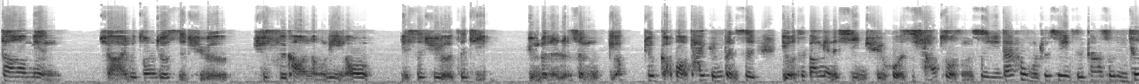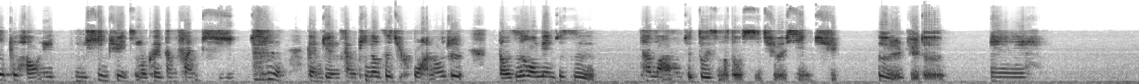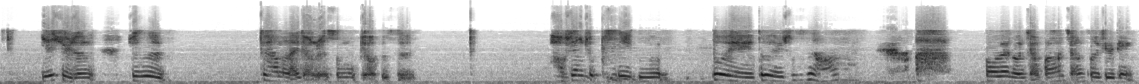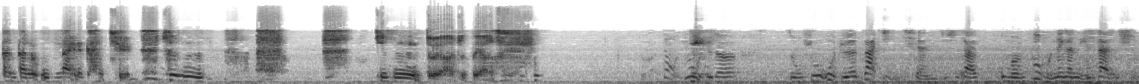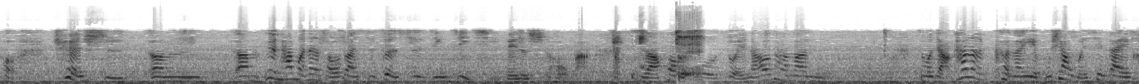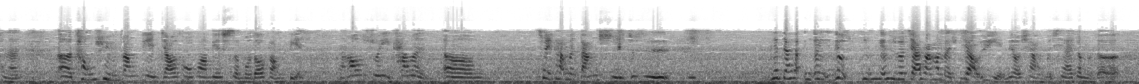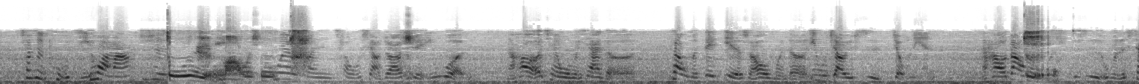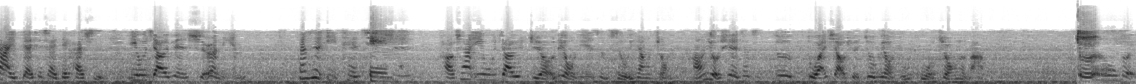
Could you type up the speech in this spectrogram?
到后面，小孩就终究失去了去思考的能力，然后也失去了自己原本的人生目标。就搞不好他原本是有这方面的兴趣，或者是想要做什么事情，但父母就是一直跟他说：“你这个不好，你你兴趣怎么可以当饭吃？”就 是感觉常听到这句话，然后就导致后面就是他马上就对什么都失去了兴趣。所以我就觉得，嗯，也许人就是对他们来讲，人生目标就是好像就不是一个。对对，就是啊啊！我那种讲，帮他讲出来就有点淡淡的无奈的感觉，就是，就是对啊，就这样。但我因为我觉得，怎么说？我觉得在以前，就是在我们父母那个年代的时候，确实，嗯嗯，因为他们那个时候算是正式经济起飞的时候嘛，然后。对，然后他们怎么讲？他们可能也不像我们现在，可能呃通讯方便、交通方便，什么都方便。然后，所以他们嗯、所以他们当时就是，再加上应该又应该是说，加上他们的教育也没有像我们现在这么的，算是普及化吗？就是多元吗？我是因为我们从小就要学英文，然后而且我们现在的。在我们这一届的时候，我们的义务教育是九年，然后到就是我们的下一届，下下一届开始，义务教育变十二年。但是以前其实好像义务教育只有六年，是不是？我印象中好像有些人就是就是读完小学就没有读国中了嘛。对对。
